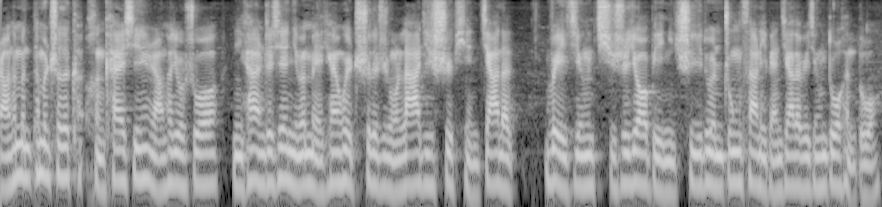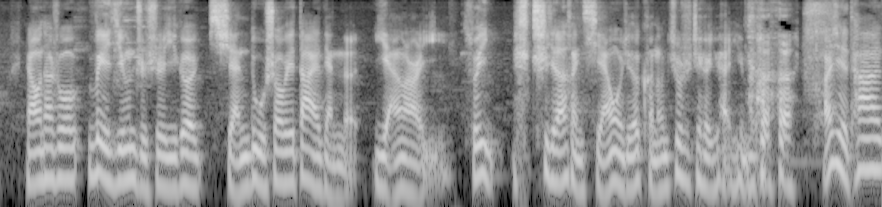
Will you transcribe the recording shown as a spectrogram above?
然后他们他们吃的很很开心，然后他就说：“你看这些你们每天会吃的这种垃圾食品加的味精，其实要比你吃一顿中餐里边加的味精多很多。”然后他说，味精只是一个咸度稍微大一点的盐而已，所以 吃起来很咸。我觉得可能就是这个原因吧。而且它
